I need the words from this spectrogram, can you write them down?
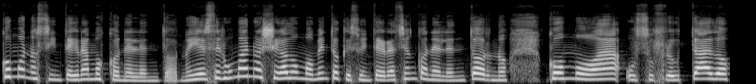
cómo nos integramos con el entorno. Y el ser humano ha llegado a un momento que su integración con el entorno, cómo ha usufructado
